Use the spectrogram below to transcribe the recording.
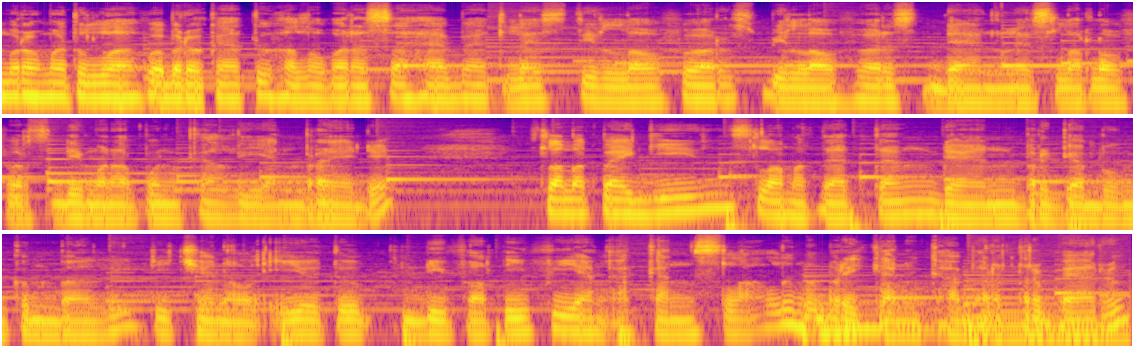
warahmatullahi wabarakatuh. Halo para sahabat Lesti Lovers, Belovers, dan Leslar Lovers di mana pun kalian berada. Selamat pagi, selamat datang dan bergabung kembali di channel Youtube Diva TV yang akan selalu memberikan kabar terbaru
